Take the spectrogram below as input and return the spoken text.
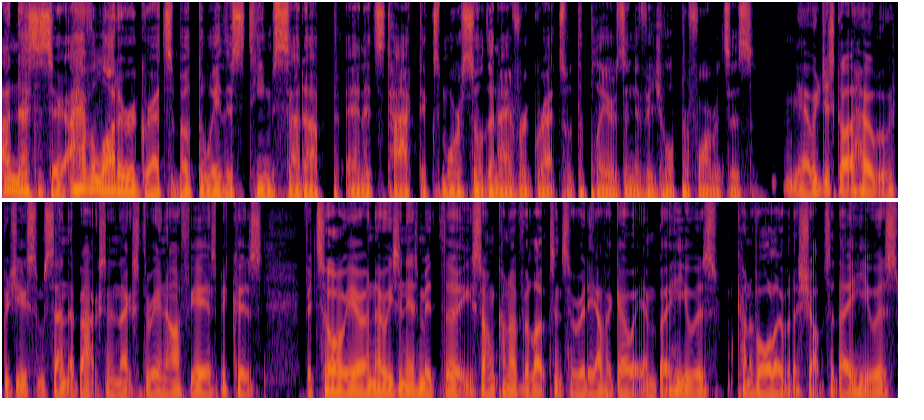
unnecessary. I have a lot of regrets about the way this team's set up and its tactics, more so than I have regrets with the players' individual performances. Yeah, we just got to hope that we produce some centre backs in the next three and a half years because Vitória, I know he's in his mid 30s, so I'm kind of reluctant to really have a go at him, but he was kind of all over the shop today. He was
